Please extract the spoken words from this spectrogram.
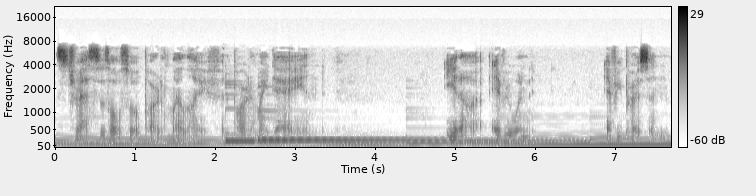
stress is also a part of my life and part of my day. And you know everyone every person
